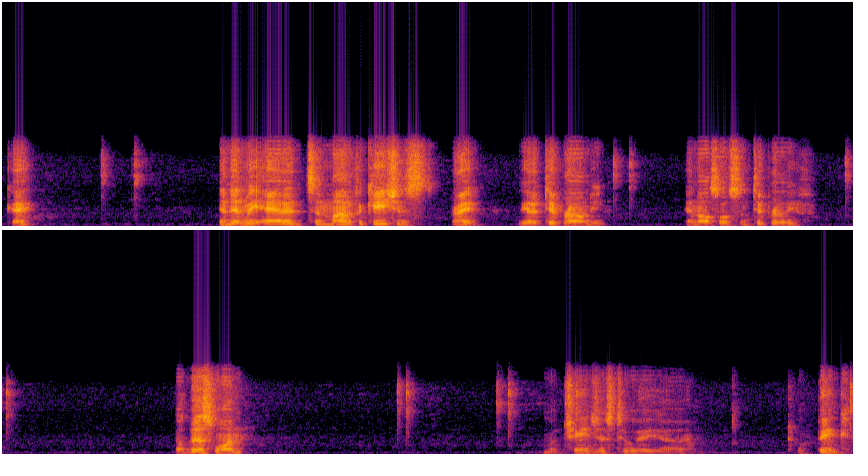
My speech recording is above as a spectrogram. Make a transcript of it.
Okay? And then we added some modifications, right? We had a tip rounding and also some tip relief. Now this one I'm going to change this to a, uh, to a pink.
